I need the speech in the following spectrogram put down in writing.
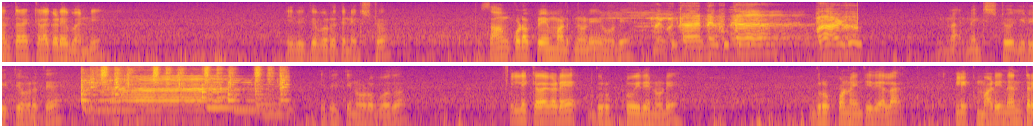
ನಂತರ ಕೆಳಗಡೆ ಬನ್ನಿ. ಈ ರೀತಿ ಬರುತ್ತೆ ನೆಕ್ಸ್ಟು ಸಾಂಗ್ ಕೂಡ ಪ್ಲೇ ಮಾಡ್ತೀನಿ ನೋಡಿ ನೋಡಿ. ನೆಕ್ಸ್ಟು ಈ ರೀತಿ ಬರುತ್ತೆ. ಈ ರೀತಿ ನೋಡ್ಬೋದು. ಇಲ್ಲಿ ಕೆಳಗಡೆ ಗ್ರೂಪ್ ಟು ಇದೆ ನೋಡಿ. ಗ್ರೂಪ್ ಒನ್ ಅಂತಿದೆಯಲ್ಲ ಕ್ಲಿಕ್ ಮಾಡಿ, ನಂತರ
